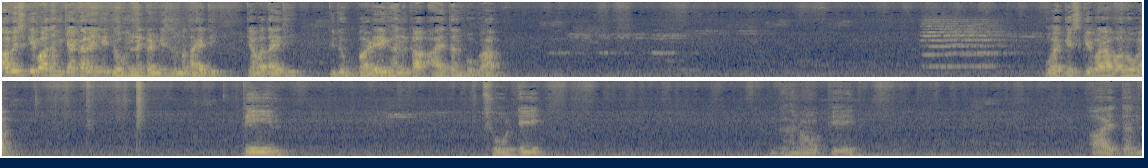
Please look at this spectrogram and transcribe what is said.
अब इसके बाद हम क्या करेंगे? जो हमने कंडीशन बताई थी, क्या बताई थी? कि जो बड़े घन का आयतन होगा, वह किसके बराबर होगा? तीन छोटे घनों के आयतन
